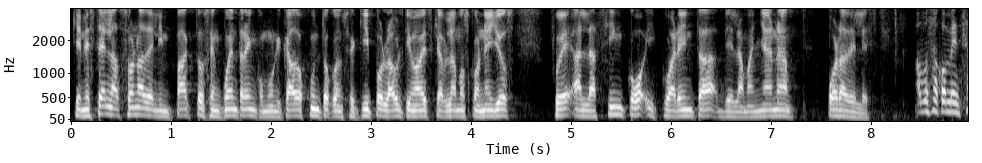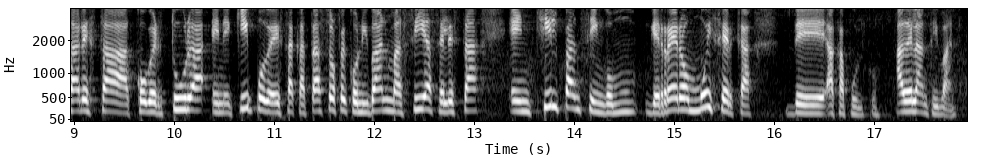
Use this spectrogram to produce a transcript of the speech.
quien está en la zona del impacto, se encuentra incomunicado junto con su equipo. La última vez que hablamos con ellos fue a las 5 y 40 de la mañana, hora del este. Vamos a comenzar esta cobertura en equipo de esta catástrofe con Iván Macías. Él está en Chilpancingo, Guerrero, muy cerca de Acapulco. Adelante, Iván.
